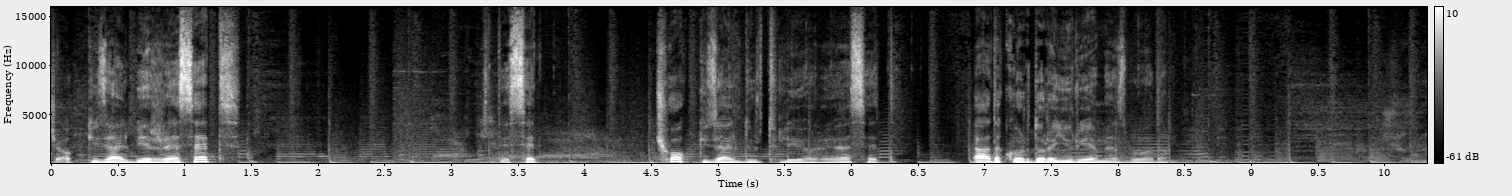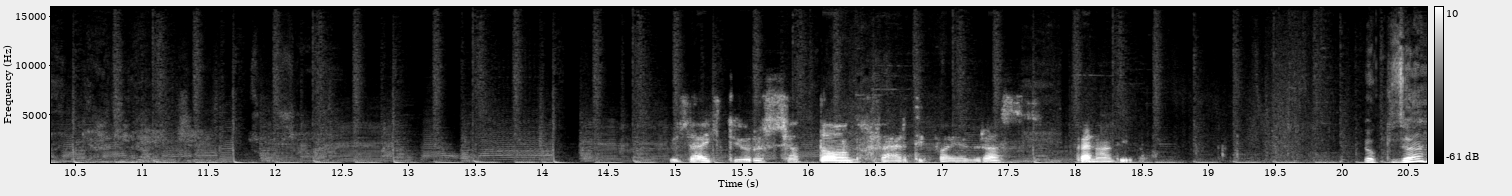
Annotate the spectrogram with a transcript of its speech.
Çok güzel bir reset. İşte set çok güzel dürtülüyor ya set. Daha da koridora yürüyemez bu adam. Güzel gidiyoruz. Shutdown verdik baya biraz. Fena değil. Çok güzel.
